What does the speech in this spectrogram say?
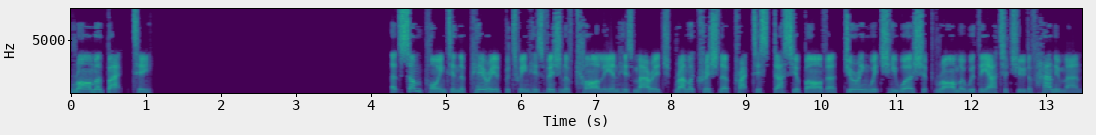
Rama Bhakti At some point in the period between his vision of Kali and his marriage, Ramakrishna practiced Dasya Bhava, during which he worshipped Rama with the attitude of Hanuman,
